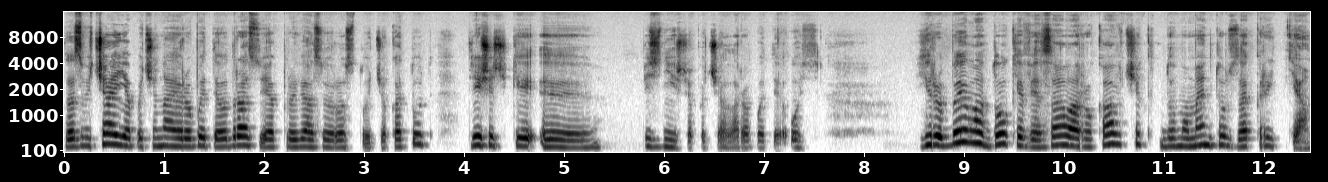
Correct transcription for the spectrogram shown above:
Зазвичай я починаю робити одразу, як прив'язую росточок, а тут трішечки е, пізніше почала робити. Ось. І робила, доки в'язала рукавчик до моменту закриття.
